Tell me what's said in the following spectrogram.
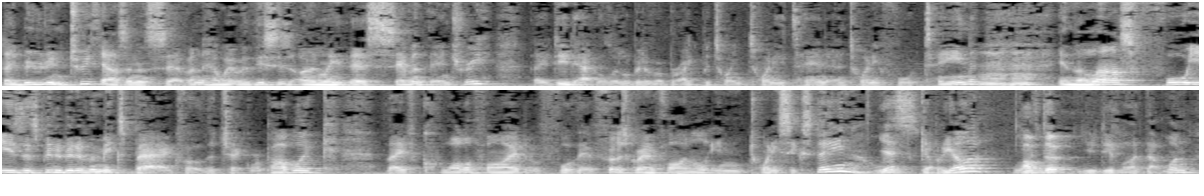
Debuted in 2007, however, this is only their seventh entry. They did have a little bit of a break between 2010 and 2014. Mm-hmm. In the last four years, it's been a bit of a mixed bag for the Czech Republic. They've qualified for their first grand final in 2016. Yes. Gabriela. Loved You- it. You did like that one.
